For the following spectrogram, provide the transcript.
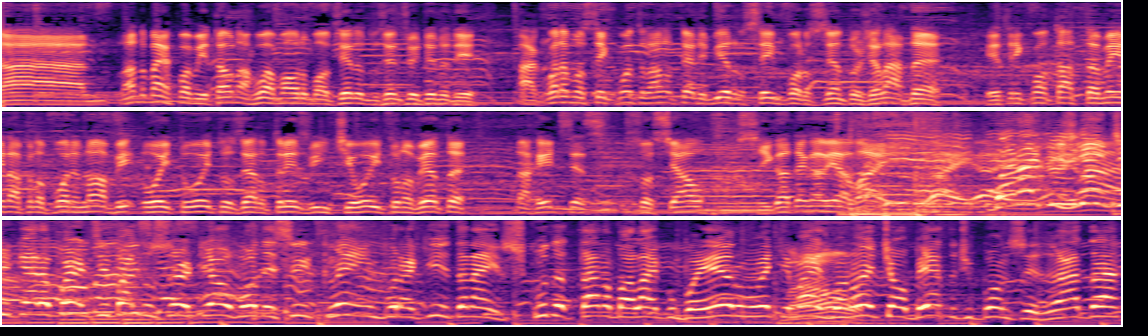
Na, lá no bairro Palmital, na rua Mauro Balseira, 280D. Agora você encontra lá no Telebir 100% gelada. Entre em contato também lá pelo fone 988032890 na rede social. Siga a Degavia, vai. vai, vai Boa noite, vai, gente. vai. Quero participar do sorteio. Valdecir Klein por aqui, tá na escuta, tá no balai, companheiro. Vamos ver que mais. Boa noite, Alberto de Ponte Serrada.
